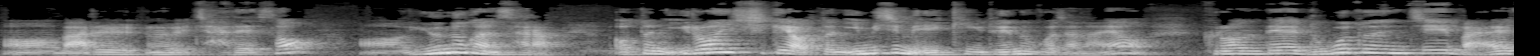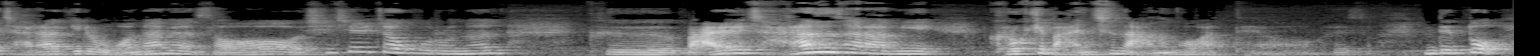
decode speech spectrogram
어, 말을 잘해서 어, 유능한 사람 어떤 이런 식의 어떤 이미지 메이킹이 되는 거잖아요. 그런데 누구든지 말 잘하기를 원하면서 실질적으로는 그 말 잘하는 사람이 그렇게 많지는 않은 것 같아요. 근데 또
